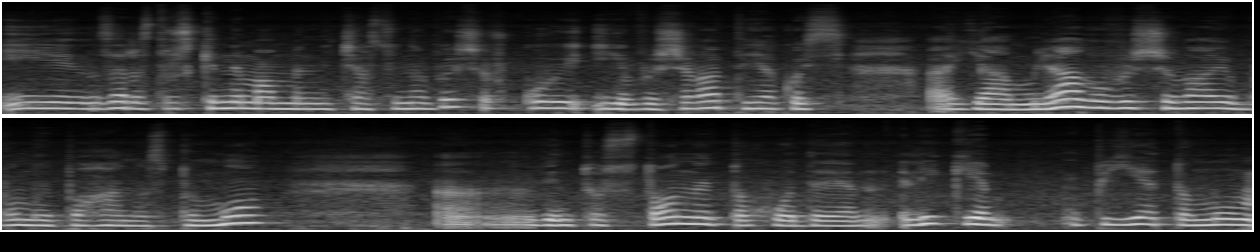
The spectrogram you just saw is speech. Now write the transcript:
І зараз трошки нема в мене часу на вишивку, і вишивати якось е, я мляво вишиваю, бо ми погано спимо. Е, Він то стоне, то ходить ліки п'є, тому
